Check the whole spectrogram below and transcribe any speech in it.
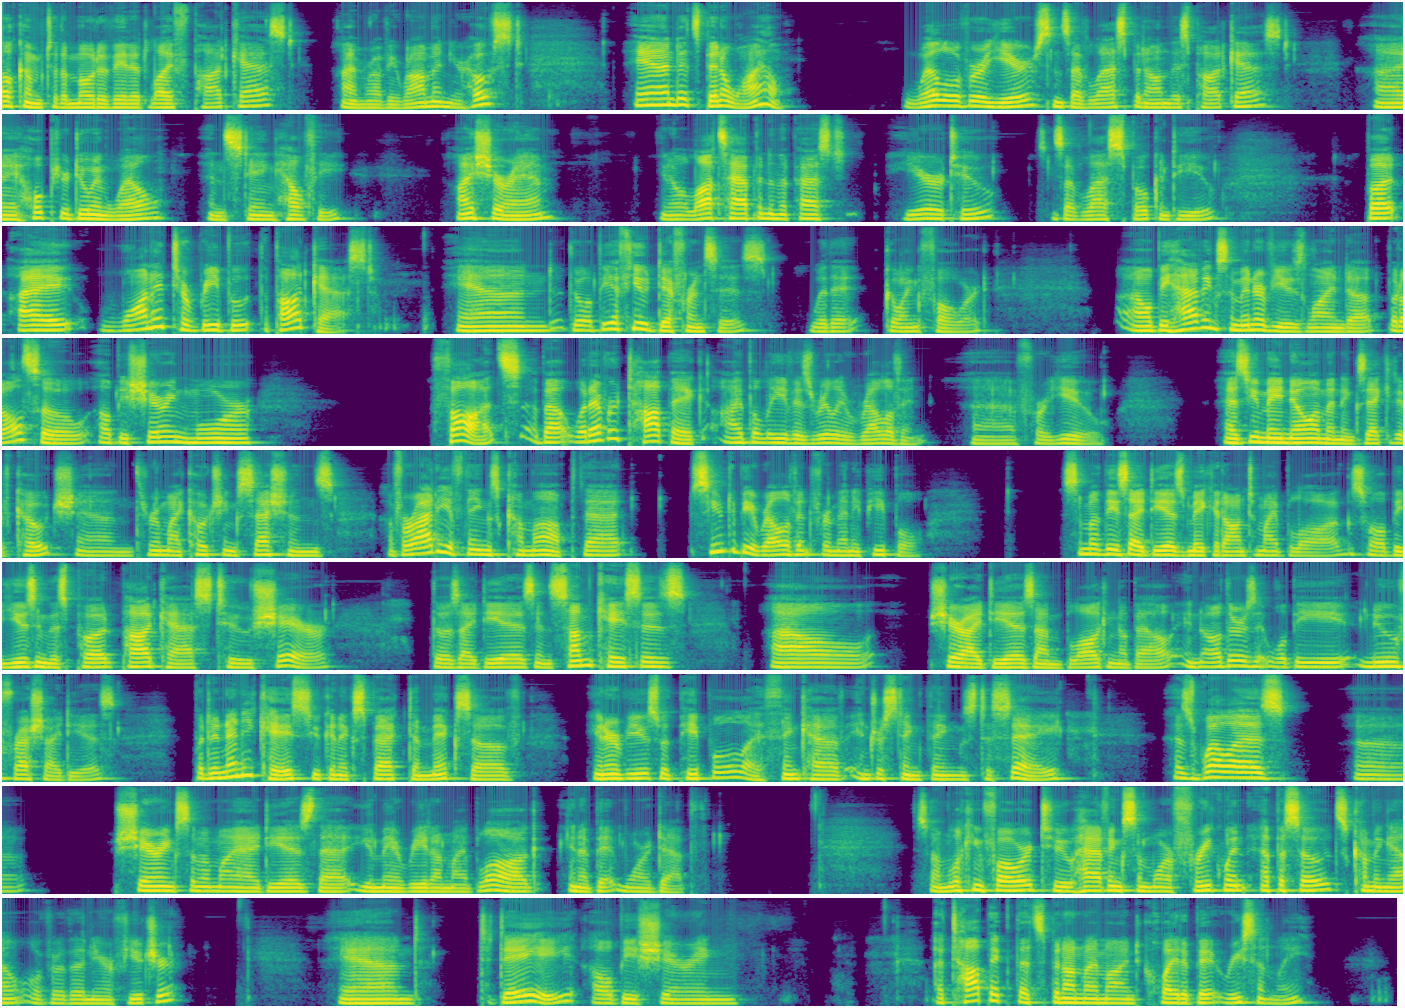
Welcome to the Motivated Life podcast. I'm Ravi Raman, your host, and it's been a while. Well over a year since I've last been on this podcast. I hope you're doing well and staying healthy. I sure am. You know, lots happened in the past year or two since I've last spoken to you. But I wanted to reboot the podcast, and there will be a few differences with it going forward. I'll be having some interviews lined up, but also I'll be sharing more thoughts about whatever topic I believe is really relevant uh, for you. As you may know, I'm an executive coach, and through my coaching sessions, a variety of things come up that seem to be relevant for many people. Some of these ideas make it onto my blog, so I'll be using this pod- podcast to share those ideas. In some cases, I'll share ideas I'm blogging about. In others, it will be new, fresh ideas. But in any case, you can expect a mix of interviews with people I think have interesting things to say, as well as uh, sharing some of my ideas that you may read on my blog in a bit more depth. So I'm looking forward to having some more frequent episodes coming out over the near future. And today I'll be sharing a topic that's been on my mind quite a bit recently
